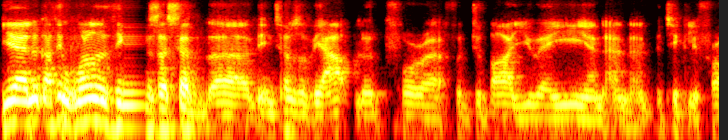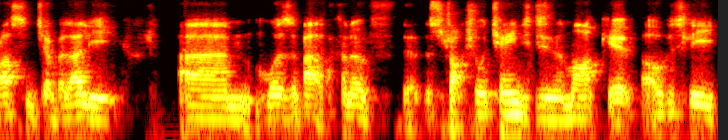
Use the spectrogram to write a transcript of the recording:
Yeah, look, I think one of the things I said uh, in terms of the outlook for uh, for Dubai, UAE, and, and, and, particularly for us in Jebel Ali um, was about kind of the, the, structural changes in the market. But obviously,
